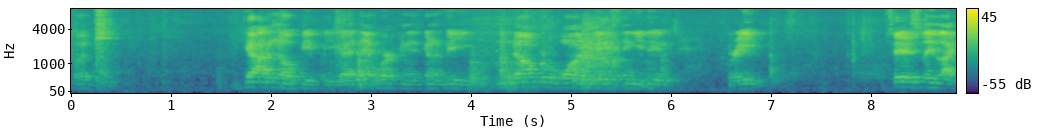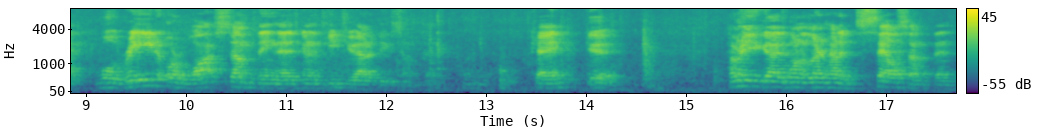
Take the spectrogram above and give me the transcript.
So you gotta know people, you guys. Networking is gonna be number one biggest thing you do. Read. Seriously, like, well, read or watch something that is gonna teach you how to do something. Okay, good. How many of you guys want to learn how to sell something?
